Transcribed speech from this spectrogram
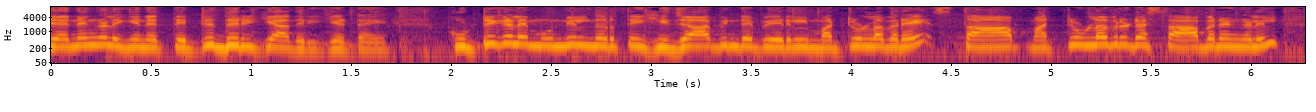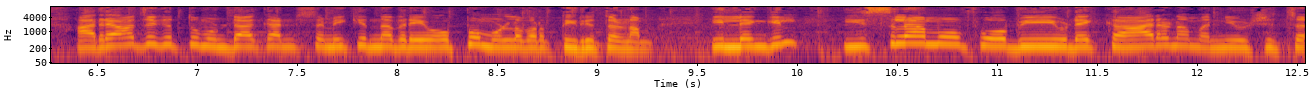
ജനങ്ങൾ ഇങ്ങനെ തെറ്റിദ്ധരിക്കാതിരിക്കട്ടെ. കുട്ടികളെ മുന്നിൽ നിർത്തി ഹിജാബിന്റെ പേരിൽ മറ്റുള്ളവരെ മറ്റുള്ളവരുടെ സ്ഥാപനങ്ങളിൽ അരാജകത്വം ഉണ്ടാക്കാൻ ശ്രമിക്കുന്നവരെ ഒപ്പമുള്ളവർ തിരുത്തണം. ഇല്ലെങ്കിൽ ഇസ്ലാമോഫോബിയയുടെ കാരണം അന്വേഷിച്ച്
